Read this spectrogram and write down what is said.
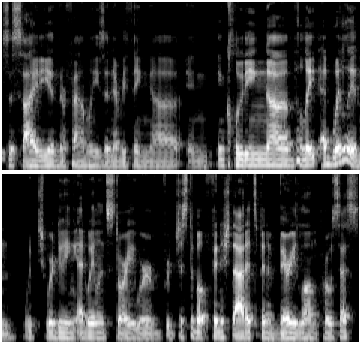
society and their families and everything, uh, in, including uh, the late Ed Whalen, which we're doing Ed Whalen's story. We're, we're just about finished that. It's been a very long process.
